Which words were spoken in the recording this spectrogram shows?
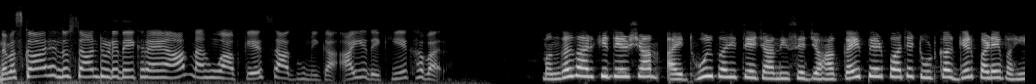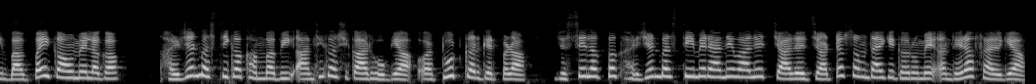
नमस्कार, हिंदुस्तान टुडे देख रहे हैं आप। मैं हूँ आपके साथ भूमिका। आइए देखिए खबर। मंगलवार की देर शाम आई धूल भरी तेज आंधी से जहाँ कई पेड़ पौधे टूटकर गिर पड़े, वहीं बागबाई गाँव में लगा। हरिजन बस्ती का खंभा भी आंधी का शिकार हो गया और टूटकर गिर पड़ा, जिससे लगभग हरिजन बस्ती में रहने वाले चालीस जाटव समुदाय के घरों में अंधेरा फैल गया।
